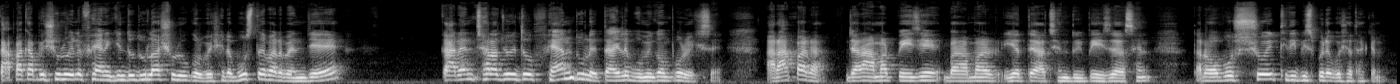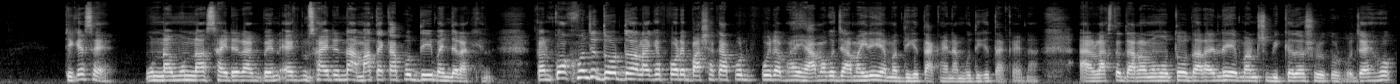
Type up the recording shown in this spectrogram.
কাপাকাপি শুরু হলে ফ্যান কিন্তু দুলা শুরু করবে। সেটা বুঝতে পারবেন যে কারেন্ট ছাড়া যদি তো ফ্যান দুলে, তাইলে ভূমিকম্প রেখেছে। আর আপারা, যারা আমার পেজে বা আমার ইয়েতে আছেন, দুই পেজে আছেন তারা অবশ্যই থ্রি পিস পরে বসে থাকেন। ঠিক আছে? উন্না মুন্না সাইডে রাখবেন। একদম সাইডে না, মাথায় কাপড় দিয়ে বেঁধে রাখেন। কারণ কখন যে দৌড় দেওয়া লাগে, পরে বাসা কাপড় পরে ভাই আমাকে জামাইরেই আমার দিকে তাকায় না আমার দিকে তাকায় না। আর রাস্তায় দাঁড়ানোর মতো দাঁড়াইলে মানুষ ভিক্ষা দেওয়া শুরু করব। যাই হোক,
